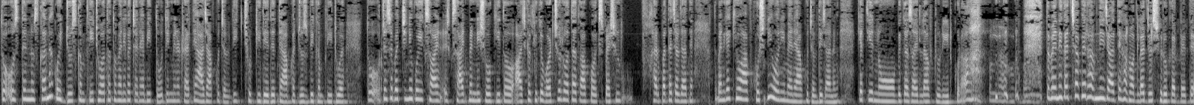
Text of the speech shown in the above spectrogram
تو اس دن اس کا نا کوئی جوس کمپلیٹ ہوا تھا تو میں نے کہا چلے ابھی دو تین منٹ رہتے ہیں، آج آپ کو جلدی چھٹی دے دیتے ہیں، آپ کا جوس بھی کمپلیٹ ہوا ہے۔ تو جیسے بچی نے کوئی ایکسائٹمنٹ نہیں شو کی، تو آج کل کیونکہ ورچوئل ہوتا ہے تو آپ کو ایکسپریشن خیر پتہ چل جاتے ہیں۔ تو میں نے کہا، کیوں آپ خوش نہیں ہو رہی؟ میں نے آپ کو جلدی جانے کا کہتی ہے no because I love to read Quran تو میں نے کہا اچھا پھر ہم نہیں جاتے ہم اگلا جوس شروع کر دیتے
